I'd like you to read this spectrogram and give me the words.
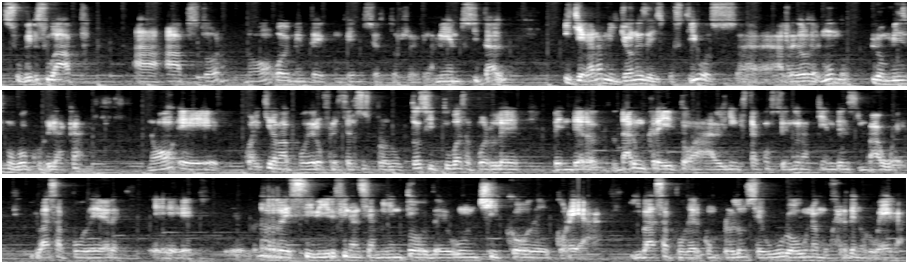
subir su app a App Store, ¿no? Obviamente cumpliendo ciertos reglamentos y tal, y llegar a millones de dispositivos alrededor del mundo. Lo mismo va a ocurrir acá, ¿no? Eh, cualquiera va a poder ofrecer sus productos y tú vas a poderle vender, dar un crédito a alguien que está construyendo una tienda en Zimbabue y vas a poder eh, recibir financiamiento de un chico de Corea y vas a poder comprarle un seguro a una mujer de Noruega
